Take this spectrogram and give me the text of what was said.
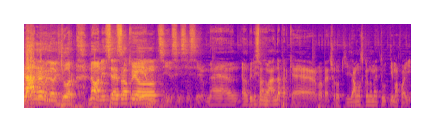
L'anno e il giorno. No, nel Cioè, senso proprio- che... Sì, sì, sì, sì. È è una bellissima domanda perché, vabbè, ce lo chiediamo secondo me tutti, ma poi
